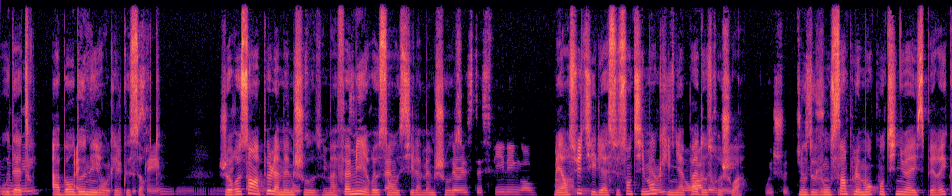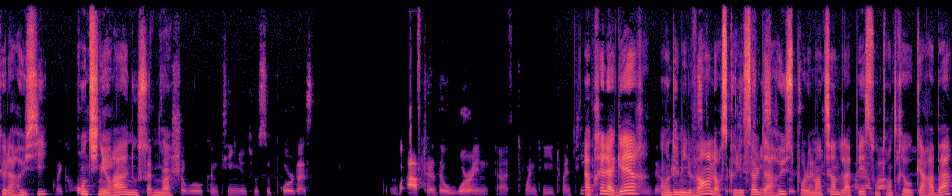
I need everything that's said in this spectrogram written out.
ou d'être abandonné en quelque sorte. Je ressens un peu la même chose, ma famille ressent aussi la même chose. Mais ensuite, il y a ce sentiment qu'il n'y a pas d'autre choix. Nous devons simplement continuer à espérer que la Russie continuera à nous soutenir. Après la guerre, en 2020, lorsque les soldats russes pour le maintien de la paix sont entrés au Karabakh,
